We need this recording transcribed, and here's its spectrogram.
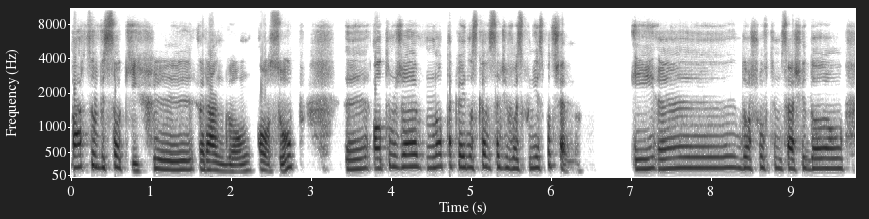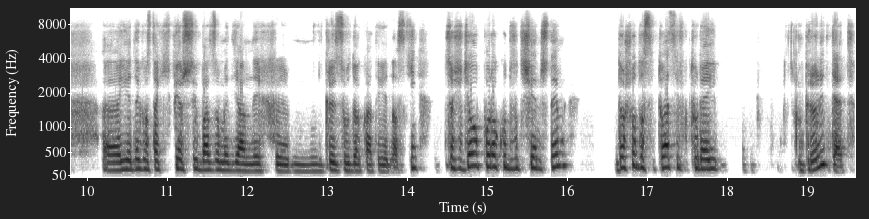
bardzo wysokich rangą osób o tym, że no, taka jednostka w zasadzie wojsku nie jest potrzebna. I doszło w tym czasie do jednego z takich pierwszych bardzo medialnych kryzysów dookoła tej jednostki. Co się działo po roku 2000, doszło do sytuacji, w której priorytet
